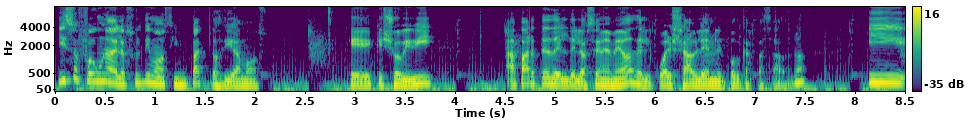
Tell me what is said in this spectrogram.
Y eso fue uno de los últimos impactos, digamos, que, que yo viví. Aparte del de los MMOs, del cual ya hablé en el podcast pasado, ¿no? Y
